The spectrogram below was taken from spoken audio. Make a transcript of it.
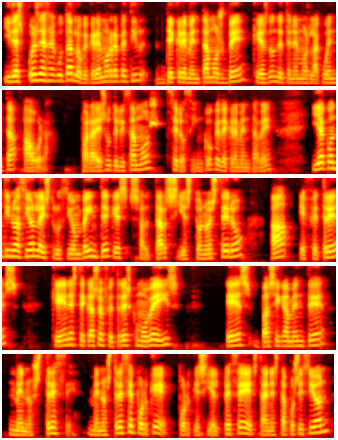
Y después de ejecutar lo que queremos repetir, decrementamos B, que es donde tenemos la cuenta ahora. Para eso utilizamos 0,5, que decrementa B. Y a continuación la instrucción 20, que es saltar si esto no es 0, a F3, que en este caso F3, como veis, es básicamente menos 13. Menos 13 ¿por qué? Porque si el PC está en esta posición,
